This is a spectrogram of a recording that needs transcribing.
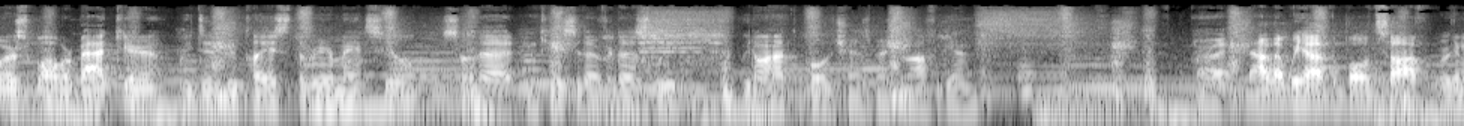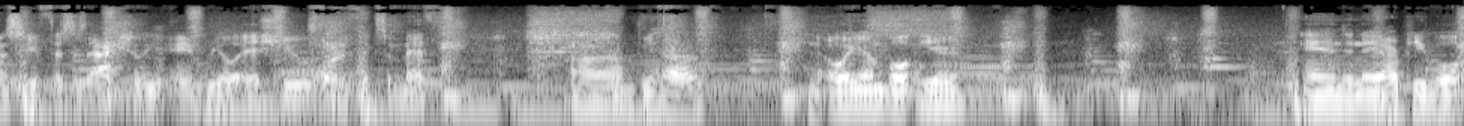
Course, while we're back here, we did replace the rear main seal so that in case it ever does leak, we don't have to pull the transmission off again. All right, now that we have the bolts off, we're gonna see if this is actually a real issue or if it's a myth. Uh, we have an OEM bolt here and an ARP bolt.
